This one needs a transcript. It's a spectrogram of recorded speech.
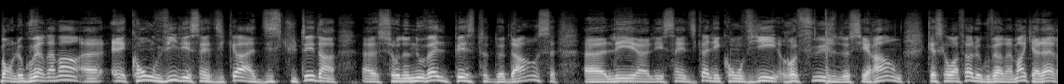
bon, le gouvernement euh, convie les syndicats à discuter dans, euh, sur une nouvelle piste de danse. Euh, les, euh, les syndicats, les conviés refusent de s'y rendre. Qu'est-ce qu'on va faire? Le gouvernement qui a l'air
